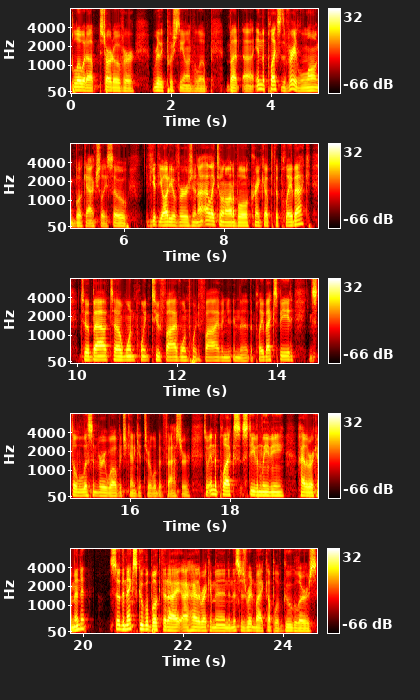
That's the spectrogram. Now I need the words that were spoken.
blow it up, start over, really push the envelope. But uh, in the Plex is a very long book actually, so if you get the audio version, I, I, like to on Audible crank up the playback to about uh, 1.25, 1.5 in, in the, the playback speed. You can still listen very well, but you kind of get through a little bit faster. So in the Plex, Steven Levy, highly recommend it. So the next Google book that I, I highly recommend, and this was written by a couple of Googlers,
